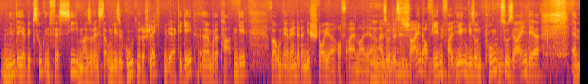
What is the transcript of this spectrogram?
nimmt er ja Bezug in Vers 7, also wenn es da um diese guten oder schlechten Werke geht ähm, oder Taten geht, warum erwähnt er dann die Steuer auf einmal? Ja? Also das scheint auf jeden Fall irgendwie so ein Punkt zu sein, der, ähm,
